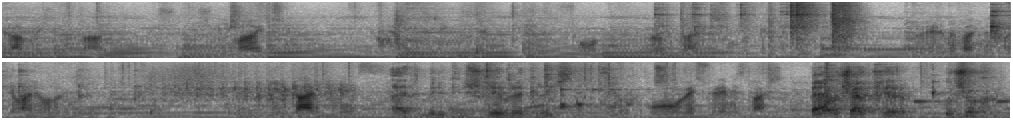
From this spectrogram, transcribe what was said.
Selam eşi Şeyma için son dört tane şimdi kelimesi. Görelim efendim, acaba ne olabilir? İlk harfimiz Hayatım benimkini şuraya bırakır mısın? U ve süremiz başladı. Ben uçak diyorum. Uçuk.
